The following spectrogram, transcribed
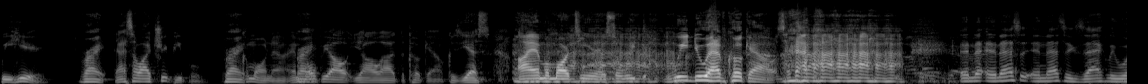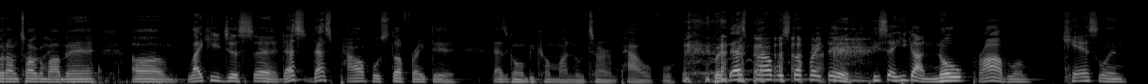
we here. Right. That's how I treat people. Right. Come on now. And Right. both of y'all y'all out the cookout. Because yes, I am a Martinez, so we we do have cookouts. and and that's and that's exactly what I'm talking about, man. Um, like he just said, that's that's powerful stuff right there. That's gonna become my new term, powerful. But that's powerful stuff right there. He said he got no problem canceling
